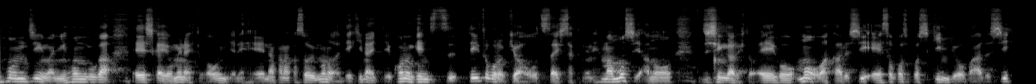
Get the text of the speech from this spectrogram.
日本人は日本語が、え、しか読めない人が多いんでね、え、なかなかそういうものができないっていう、この現実っていうところを今日はお伝えしたくてね、まあもし、あの、自信がある人、英語もわかるし、え、そこそこ資金量もあるし、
